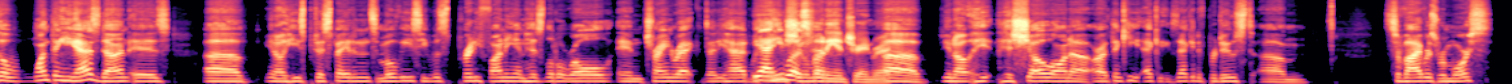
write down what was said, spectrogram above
the one thing he has done is, uh, you know, he's participated in some movies. He was pretty funny in his little role in Trainwreck that he had. With Yeah, he Amy was Schumer. funny in Trainwreck. Uh, you know, hi- his show on, uh, or I think he ex- executive produced um, Survivor's Remorse.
